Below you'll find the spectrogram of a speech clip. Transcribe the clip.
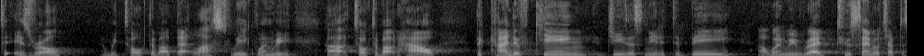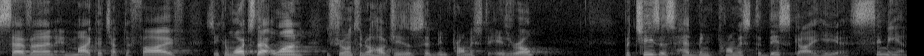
to Israel, and we talked about that last week when we uh, talked about how the kind of king Jesus needed to be uh, when we read 2 Samuel chapter 7 and Micah chapter 5. So you can watch that one if you want to know how Jesus had been promised to Israel. But Jesus had been promised to this guy here, Simeon.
